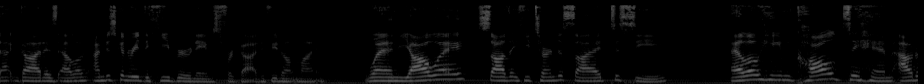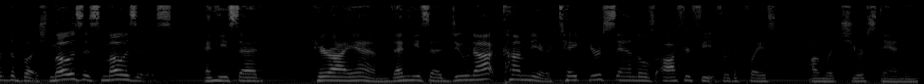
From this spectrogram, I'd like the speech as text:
that God is Elohim. I'm just going to read the Hebrew names for God, if you don't mind. When Yahweh saw that he turned aside to see, Elohim called to him out of the bush, Moses, Moses. And he said, here I am. Then he said, Do not come near. Take your sandals off your feet, for the place on which you're standing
